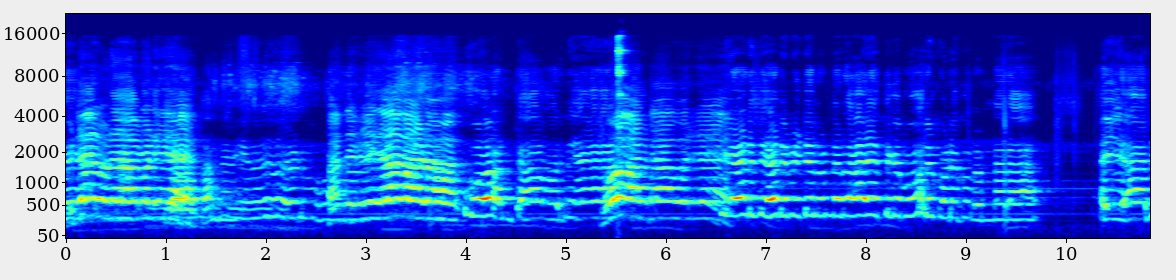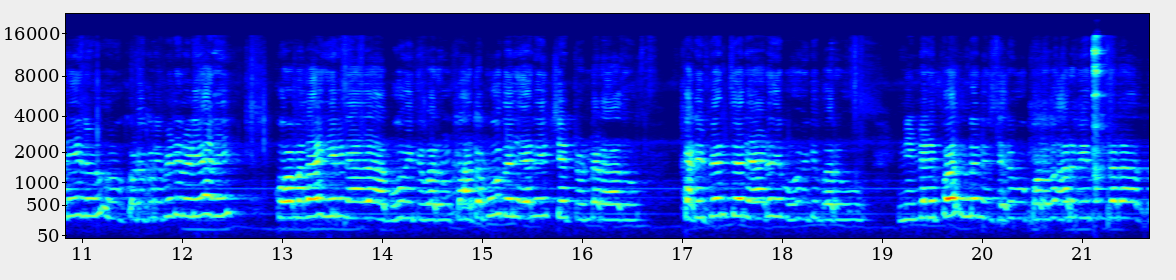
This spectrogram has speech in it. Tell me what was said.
బిడ్డలుండే బడిగే. తండ్రి వీరుడు. తండ్రి మీద భూమికి బరువు కాతపూతని అని చెట్టుండరాదు కనిపెంచని ఆడది భూమికి బరువు. నిండని పండని చెరువు పొలవారు మీద ఉండరాదు.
